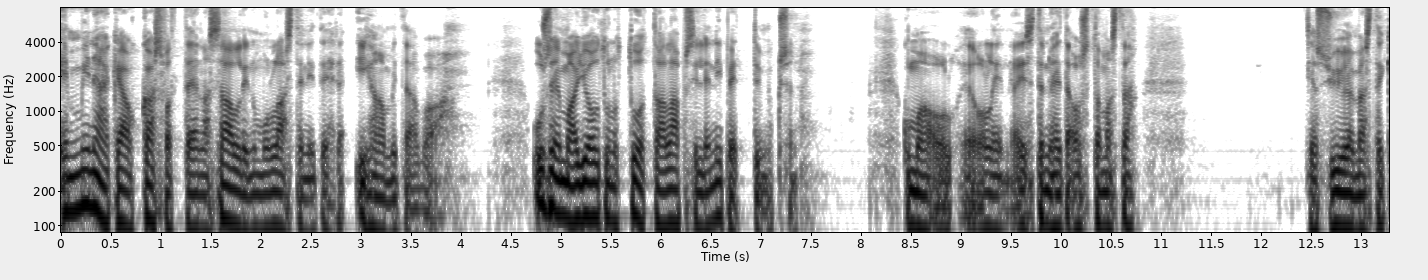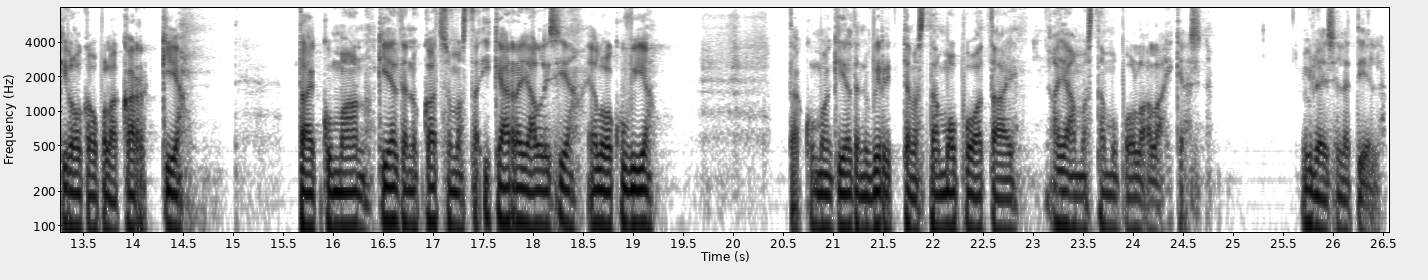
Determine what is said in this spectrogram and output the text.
En minäkään ole kasvattajana sallinut mun lasteni tehdä ihan mitä vaan. Usein mä oon joutunut tuottaa lapsille pettymyksen, kun mä olen estänyt heitä ostamasta ja syömästä kilokaupalla karkkia. Tai kun mä oon kieltänyt katsomasta ikärajallisia elokuvia. Tai kun mä oon kieltänyt virittämästä mopoa tai ajamasta mopolla alaikäisenä yleisellä tiellä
